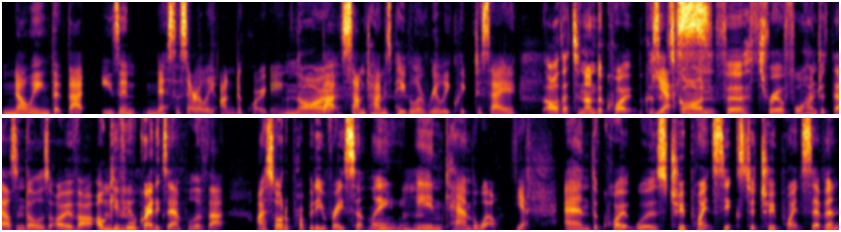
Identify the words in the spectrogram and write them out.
knowing that that isn't necessarily underquoting. No. But sometimes people are really quick to say, oh, that's an underquote because yes. it's gone for three or four hundred thousand dollars over. I'll mm-hmm. give you a mm-hmm. great example of that. I sold a property recently mm-hmm. in Camberwell. Yeah. And the quote was 2.6 to 2.7.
